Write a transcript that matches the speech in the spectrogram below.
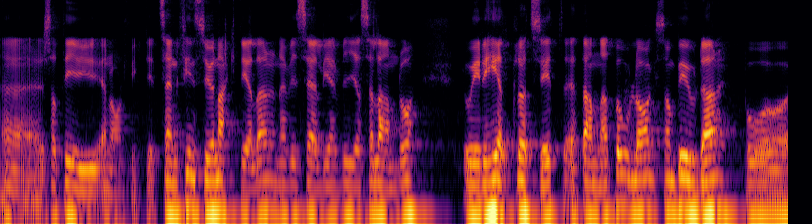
Eh, så det är ju enormt viktigt. Sen finns det ju nackdelar när vi säljer via Zalando då är det helt plötsligt ett annat bolag som bjuder på,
